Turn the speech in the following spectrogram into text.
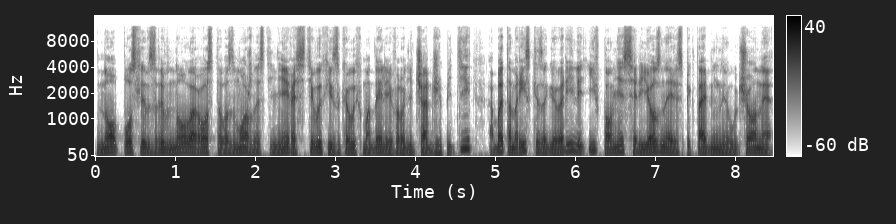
но после взрывного роста возможностей нейросетевых языковых моделей вроде ChatGPT об этом риске заговорили и вполне серьезные респектабельные ученые.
